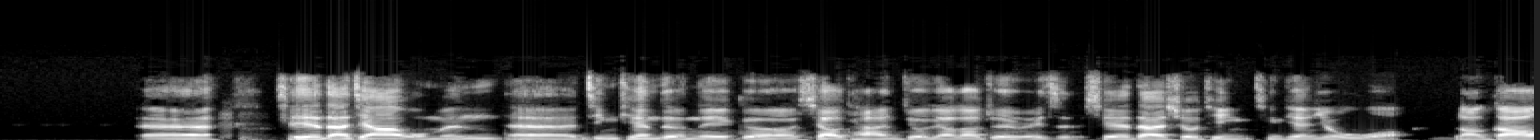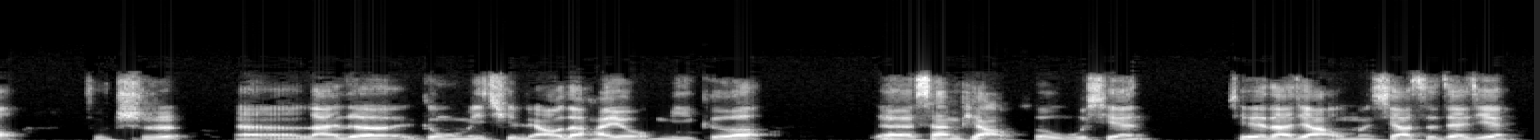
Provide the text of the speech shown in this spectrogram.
呃，谢谢大家，我们呃今天的那个笑谈就聊到这里为止，谢谢大家收听。今天由我老高主持，呃来的跟我们一起聊的还有米格、呃三票和吴贤，谢谢大家，我们下次再见。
